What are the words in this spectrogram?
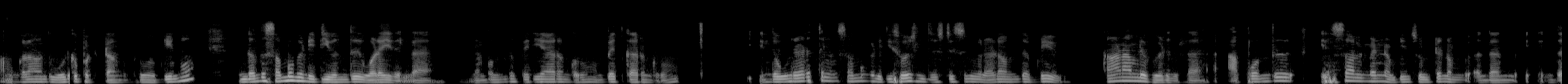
அவங்கலாம் வந்து ஒடுக்கப்பட்டுட்டாங்க ப்ரோ அப்படின்னா இங்க வந்து சமூக நீதி வந்து உடையுது இல்ல நம்ம வந்து பெரியாருங்கிறோம் அம்பேத்கருங்கிறோம் இந்த ஒரு இடத்துல சமூக நீதி சோசியல் ஜஸ்டிஸ்ங்கிற இடம் வந்து அப்படியே காணாமலே போயிடுது இல்ல அப்போ வந்து எஸ் ஆல் மென் அப்படின்னு சொல்லிட்டு நம்ம அந்த இந்த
